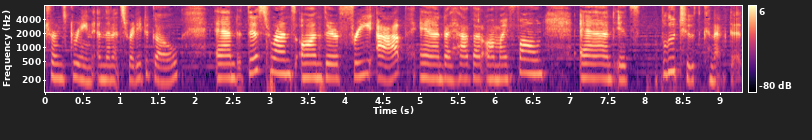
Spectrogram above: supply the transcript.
turns green and then it's ready to go. And this runs on their free app and I have that on my phone and it's Bluetooth connected.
